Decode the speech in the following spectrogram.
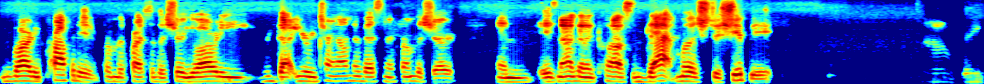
you've already profited from the price of the shirt you already got your return on investment from the shirt and it's not going to cost that much to ship it I don't think.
